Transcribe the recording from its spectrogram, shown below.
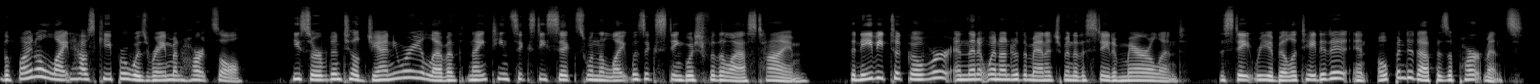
The final lighthouse keeper was Raymond Hartzell. He served until January 11, 1966, when the light was extinguished for the last time. The Navy took over, and then it went under the management of the state of Maryland. The state rehabilitated it and opened it up as apartments.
